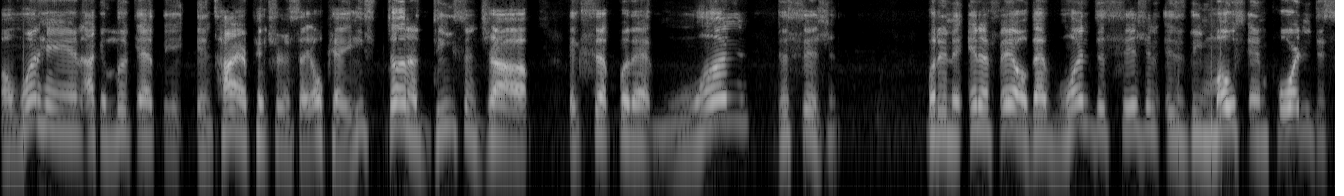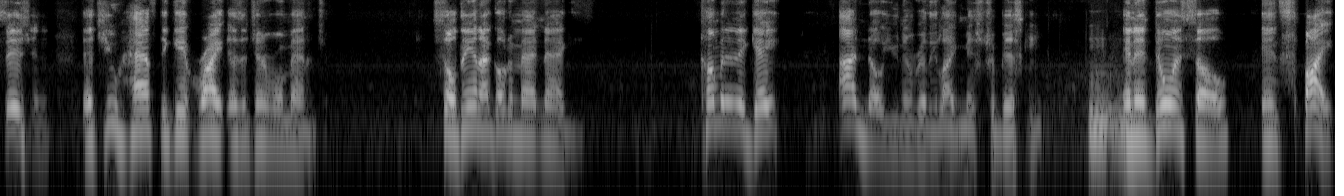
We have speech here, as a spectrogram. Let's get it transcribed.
on one hand, I can look at the entire picture and say, okay, he's done a decent job, except for that one decision. But in the NFL, that one decision is the most important decision that you have to get right as a general manager. So then I go to Matt Nagy. Coming in the gate, I know you didn't really like Mitch Trubisky. Mm-hmm. And in doing so, in spite,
